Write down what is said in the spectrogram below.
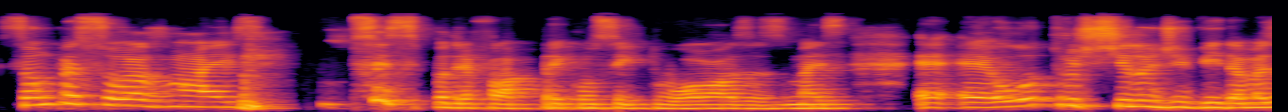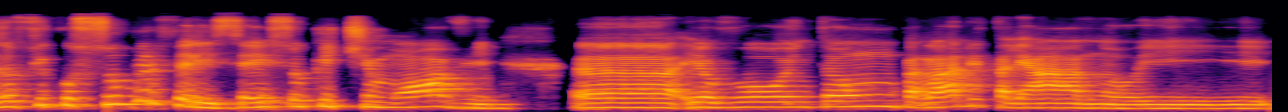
são pessoas mais não sei se poderia falar preconceituosas, mas é, é, outro estilo de vida, mas eu fico super feliz, se é isso que te move, uh, eu vou então falar italiano e,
